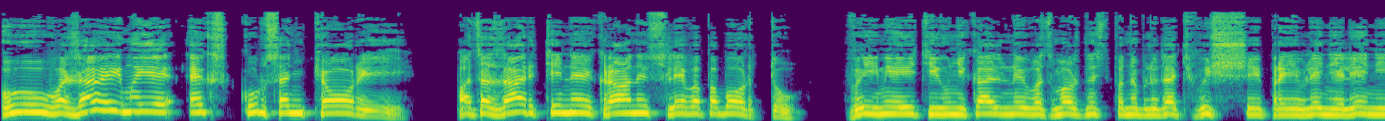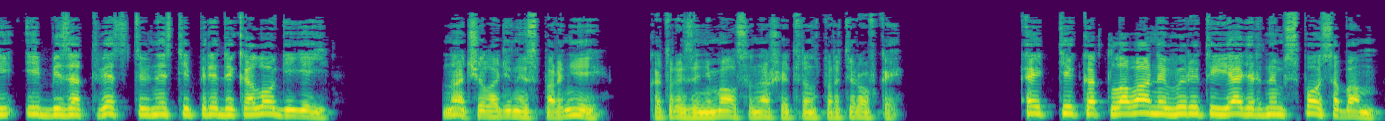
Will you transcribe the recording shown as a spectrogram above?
«Уважаемые экскурсантеры, позазарьте на экраны слева по борту. Вы имеете уникальную возможность понаблюдать высшее проявление лени и безответственности перед экологией, начал один из парней, который занимался нашей транспортировкой. Эти котлованы вырыты ядерным способом.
